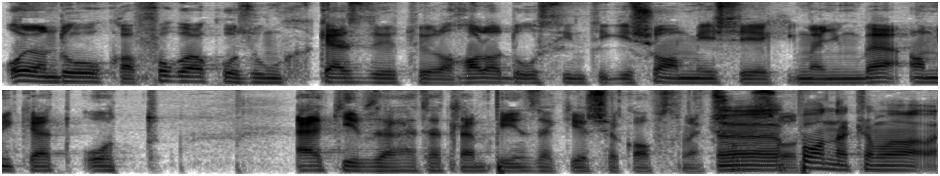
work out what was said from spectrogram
olyan dolgokkal foglalkozunk, kezdőtől a haladó szintig is olyan mélységekig megyünk be, amiket ott elképzelhetetlen pénzekért se kapsz meg sokszor. Pont nekem a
